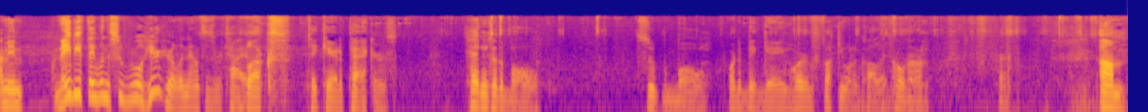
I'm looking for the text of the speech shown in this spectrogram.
I mean, maybe if they win the Super Bowl here, he'll announce his retirement. Bucks take care of the Packers. Heading to the bowl. Super Bowl. Or the big game, whatever the fuck you want to call it. Hold on. Um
